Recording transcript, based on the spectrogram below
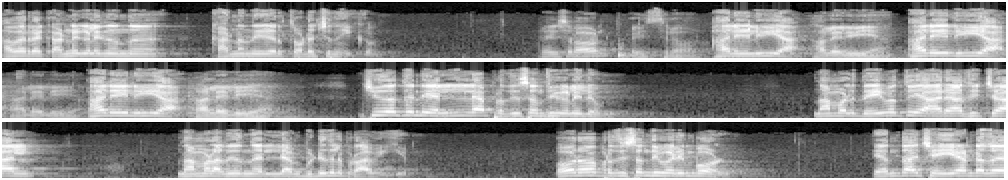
അവരുടെ കണ്ണുകളിൽ നിന്ന് കണ്ണുനീർ തുടച്ചു നീക്കും. ജീവിതത്തിന്റെ എല്ലാ പ്രതിസന്ധികളിലും നമ്മൾ ദൈവത്തെ ആരാധിച്ചാൽ നമ്മൾ അതിൽ നിന്നെല്ലാം വിടുതൽ പ്രാപിക്കും. ഓരോ പ്രതിസന്ധി വരുമ്പോൾ എന്താ ചെയ്യേണ്ടത്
